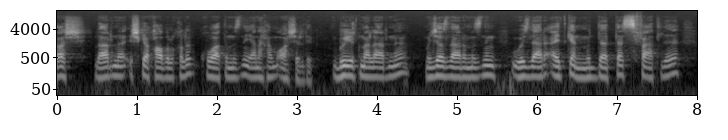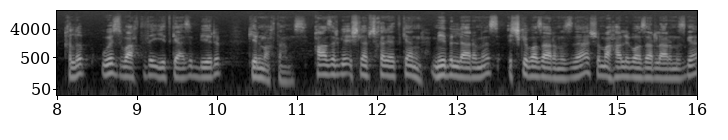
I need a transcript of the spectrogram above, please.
yoshlarni ishga qabul qilib, quvvatimizni yana ham oshirdik. Buyurtmalarni mijozlarimizning o'zlari aytgan muddatda sifatli qilib, o'z vaqtida yetkazib berib kelmoqdamiz. Hozirgi ishlab chiqarayotgan mebellarimiz ichki bozorimizda, shu mahalliy bozorlarimizga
